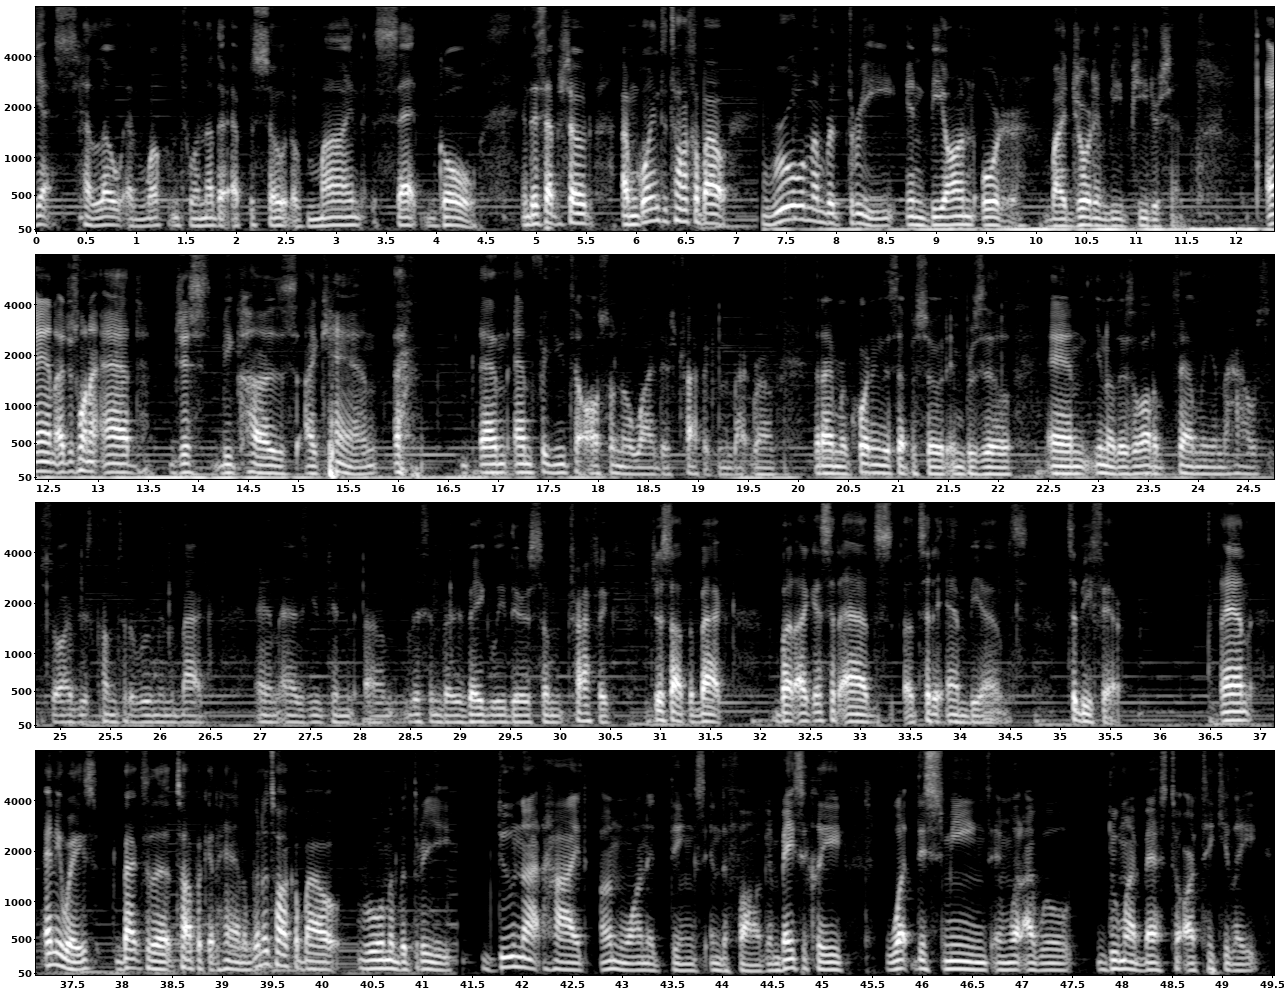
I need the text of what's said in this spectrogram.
Yes, hello, and welcome to another episode of Mind Set Goal. In this episode, I'm going to talk about rule number three in Beyond Order by Jordan B. Peterson. And I just want to add, just because I can, and and for you to also know why there's traffic in the background, that I'm recording this episode in Brazil, and you know there's a lot of family in the house, so I've just come to the room in the back and as you can um, listen very vaguely, there's some traffic just out the back. But I guess it adds uh, to the ambience, to be fair. And, anyways, back to the topic at hand. I'm going to talk about rule number three do not hide unwanted things in the fog. And basically, what this means and what I will do my best to articulate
